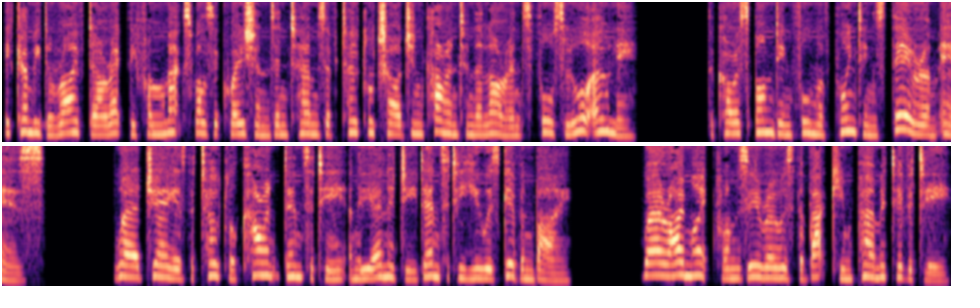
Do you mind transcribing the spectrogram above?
It can be derived directly from Maxwell's equations in terms of total charge and current in the Lorentz force law only. The corresponding form of Poynting's theorem is where J is the total current density and the energy density U is given by where I micron 0 is the vacuum permittivity.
